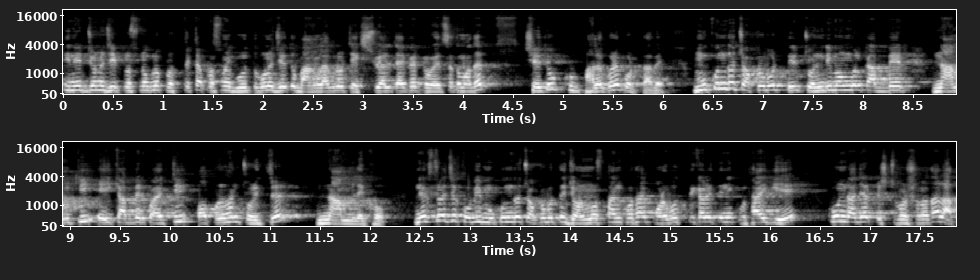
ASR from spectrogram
তিনের জন্য যে প্রশ্নগুলো প্রত্যেকটা প্রশ্ন গুরুত্বপূর্ণ, যেহেতু বাংলাগুলো টেক্সচুয়াল টাইপের রয়েছে তোমাদের, সেহেতু খুব ভালো করে পড়তে হবে। মুকুন্দ চক্রবর্তীর চণ্ডীমঙ্গল কাব্যের নাম কি? এই কাব্যের কয়েকটি অপ্রধান চরিত্রের নাম লেখো। নেক্সট রয়েছে কবি মুকুন্দ চক্রবর্তীর জন্মস্থান কোথায়? পরবর্তীকালে তিনি কোথায় গিয়ে কোন রাজার পৃষ্ঠপোষকতা লাভ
